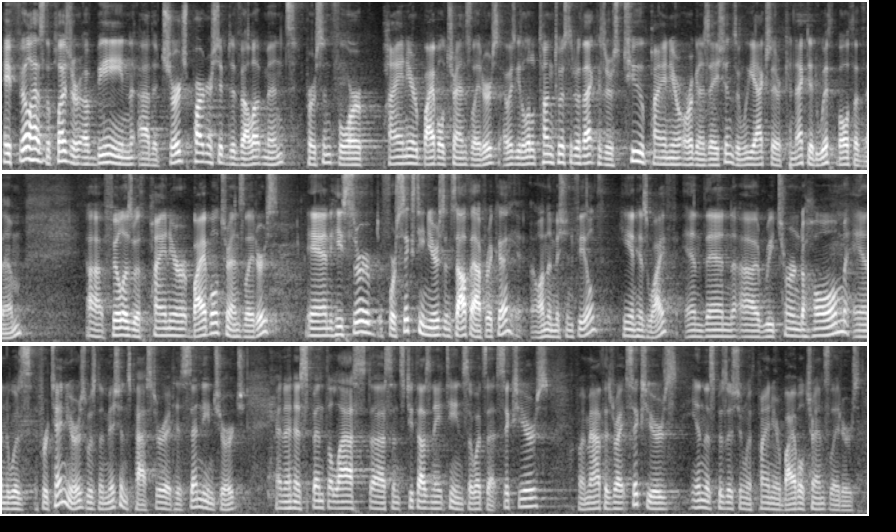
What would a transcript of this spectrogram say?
Hey, Phil has the pleasure of being uh, the church partnership development person for Pioneer Bible Translators. I always get a little tongue twisted with that because there's two Pioneer organizations, and we actually are connected with both of them. Uh, Phil is with Pioneer Bible Translators, and he served for 16 years in South Africa on the mission field, he and his wife, and then uh, returned home and was, for 10 years, was the missions pastor at his sending church and then has spent the last, uh, since 2018, so what's that, six years? If my math is right, six years in this position with Pioneer Bible Translators.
